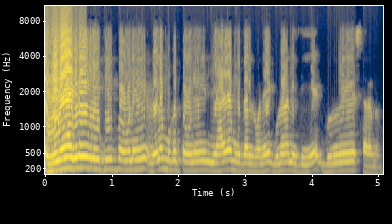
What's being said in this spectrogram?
விநாயகனே வினை தீர்ப்பவனே விலமுகத்தவனே நியாய முதல்வனே குணாநிதியே குருவே சரணம்.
